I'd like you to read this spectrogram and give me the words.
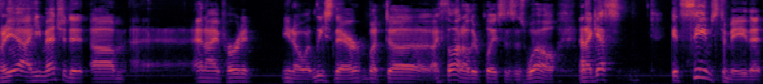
Uh, Yeah, he mentioned it, um, and I've heard it, you know, at least there, but uh, I thought other places as well. And I guess it seems to me that,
